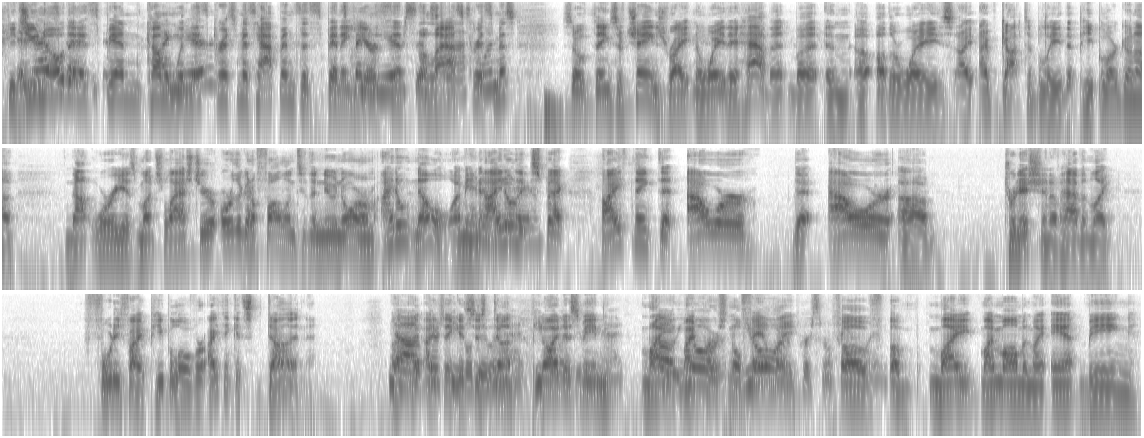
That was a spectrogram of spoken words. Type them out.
Did you has know that it's been come when this? Christmas happens? It's been, It's a, been a year year since, the since the last, last one? Christmas. So things have changed, right? In a way, they haven't, but in uh, other ways, I, I've got to believe that people are gonna not worry as much last year, or they're gonna fall into the new norm. I don't know. I mean, don't I don't expect. I think that our that our um, tradition of having like forty five people over, I think it's done. No, I, I think it's just done. No, I just mean that. my Oh, my your- personal your family, personal family. of of my my mom and my aunt being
